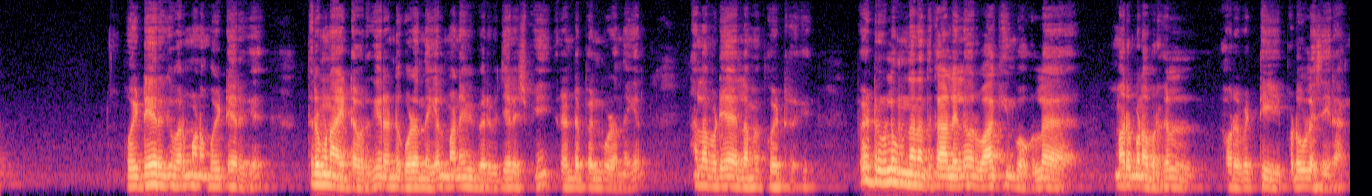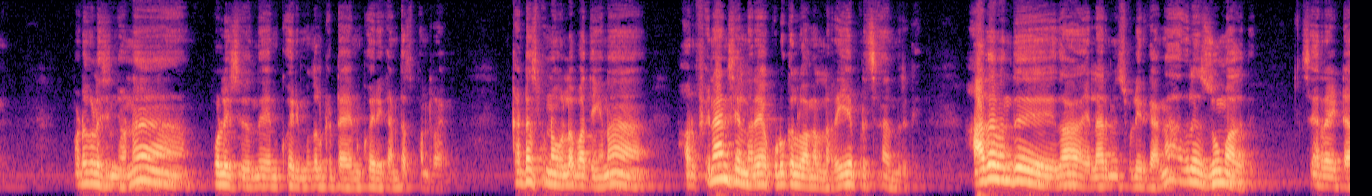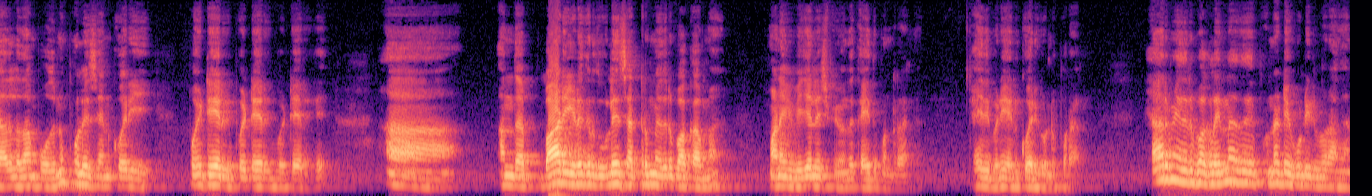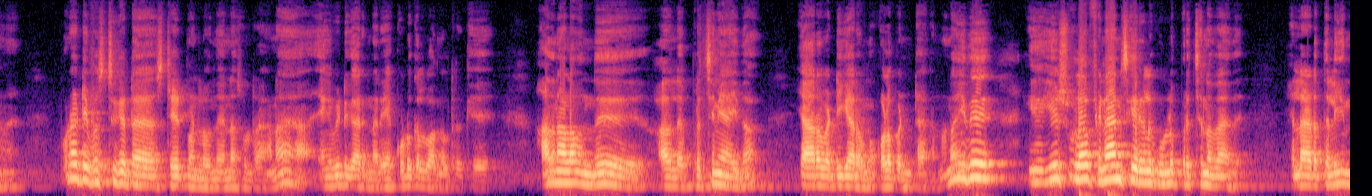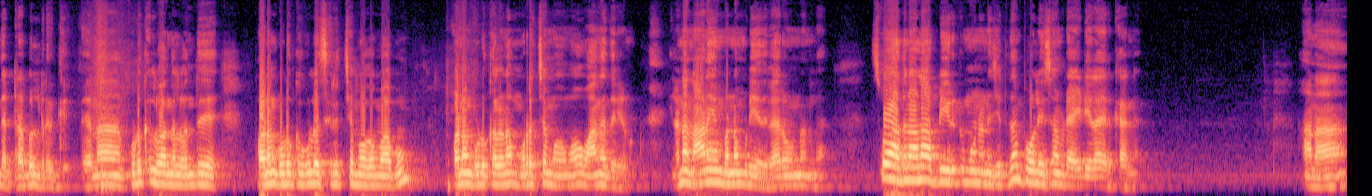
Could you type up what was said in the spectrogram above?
போயிட்டே இருக்குது வருமானம் போயிட்டே இருக்குது திருமணம் ஆகிட்டவருக்கு ரெண்டு குழந்தைகள் மனைவி பேர் விஜயலட்சுமி ரெண்டு பெண் குழந்தைகள். நல்லபடியாக எல்லாமே போயிட்டுருக்கு. போயிட்டுருக்குள்ள முந்தானத்து காலையில் ஒரு வாக்கிங் போக்குள்ள மர்ம நபர்கள் அவரை வெட்டி படுகொலை செய்கிறாங்க படுகொலை செஞ்சோன்னே போலீஸ் வந்து என்கொயரி முதல்கட்ட என்கொயரி கண்டஸ்ட் பண்ணுறாங்க கண்டஸ்ட் பண்ண உள்ள பார்த்தீங்கன்னா அவர் ஃபினான்ஷியல் நிறையா கொடுக்கல் வாங்கல் நிறைய பிரச்சனை இருந்திருக்கு. அதை வந்து தான் எல்லாருமே சொல்லியிருக்காங்க. அதில் ஜூம் ஆகுது. சரி ரைட்டு அதில் தான் போகுதுன்னு போலீஸ் என்கொயரி போயிட்டே இருக்குது போயிட்டே இருக்குது போயிட்டே இருக்குது அந்த பாடி எடுக்கிறதுக்குள்ளே சற்றும் எதிர்பார்க்காம மனைவி விஜயலட்சுமி வந்து கைது பண்ணுறாங்க கைது பண்ணி என்கொயரி கொண்டு போகிறாங்க யாருமே எதிர்பார்க்கல என்ன அது பொன்னாட்டியை கூட்டிகிட்டு போகிறாங்கன்னு பொன்னாட்டி ஃபஸ்ட்டு கேட்ட ஸ்டேட்மெண்ட்டில் வந்து என்ன சொல்கிறாங்கன்னா எங்கள் வீட்டுக்காருக்கு நிறைய கொடுக்கல் வாங்கல் இருக்குது அதனால் வந்து அதில் பிரச்சனையாகி தான் யாரோ வட்டிக்காரவங்க கொலை பண்ணிட்டாங்கன்னா. இது யூஸ்வலாக ஃபினான்சியர்களுக்கு உள்ள பிரச்சனை தான் இது. எல்லா இடத்துலையும் இந்த ட்ரபிள் இருக்குது ஏன்னா கொடுக்கல் வாங்கல் வந்து பணம் கொடுக்கக்குள்ளே சிரித்த முகமாகவும் பணம் கொடுக்கலனா முறைச்ச முகமாக வாங்க தெரியணும். இல்லைன்னா நாணயம் பண்ண முடியாது வேற ஒன்றும் இல்லை. ஸோ அதனால் அப்படி இருக்குமோ நினச்சிட்டு தான் போலீஸும் அப்படி ஐடியலாக இருக்காங்க. ஆனால்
